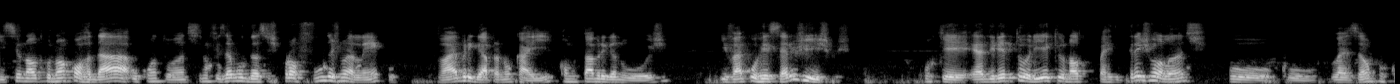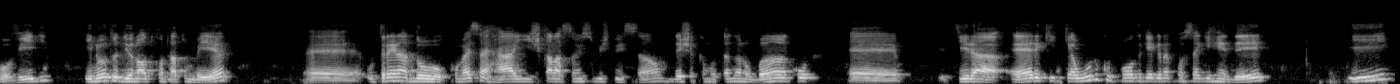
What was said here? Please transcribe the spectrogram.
que se o Náutico não acordar o quanto antes, se não fizer mudanças profundas no elenco, vai brigar para não cair, como está brigando hoje, e vai correr sérios riscos. Porque é a diretoria que o Náutico perde três volantes por, por lesão, por Covid, e no outro dia o Náutico contrata o meia, é, o treinador começa a errar em escalação e substituição, deixa Camutanga no banco, é, tira Eric, que é o único ponto que ele não consegue render, e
